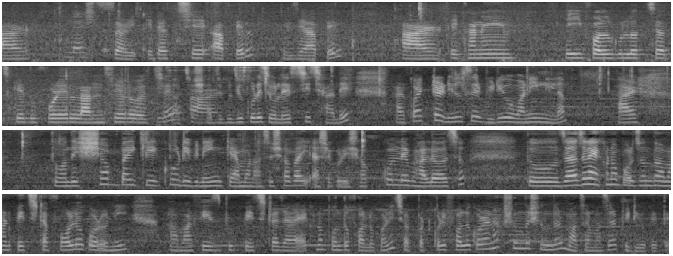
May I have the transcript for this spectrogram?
আর সরি এটা হচ্ছে আপেল এই যে আপেল। আর এখানে এই ফলগুলো হচ্ছে আজকে দুপুরের লাঞ্চে রয়েছে। আচ্ছা, সাজুগুজু করে চলে এসেছি ছাদে। আর কয়েকটা রিলসের ভিডিও বানিয়ে নিলাম। আর তোমাদের সবাইকে গুড ইভিনিং কেমন আছো সবাই? আশা করি সকলে ভালো আছো। তো যারা যারা এখনও পর্যন্ত আমার পেজটা ফলো করনি আমার ফেসবুক পেজটা যারা এখনও পর্যন্ত ফলো করনি চটপট করে ফলো করে না সুন্দর সুন্দর মজার মজার ভিডিও পেতে।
